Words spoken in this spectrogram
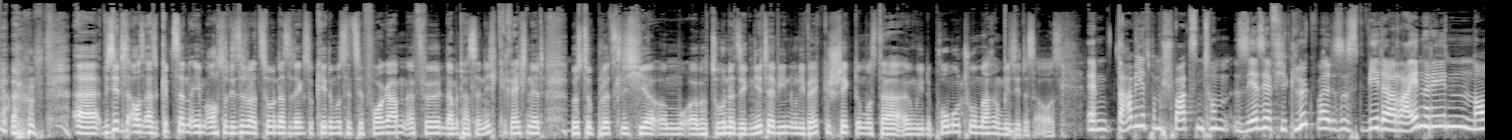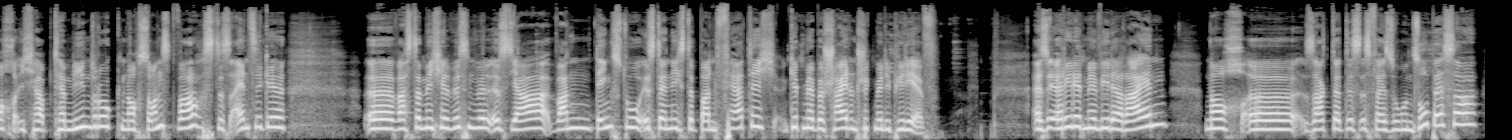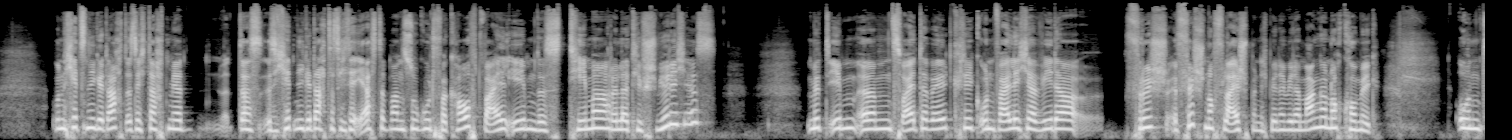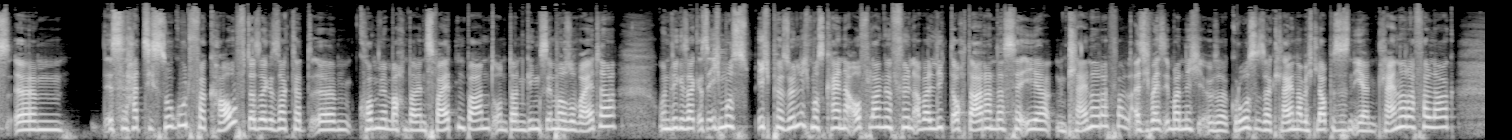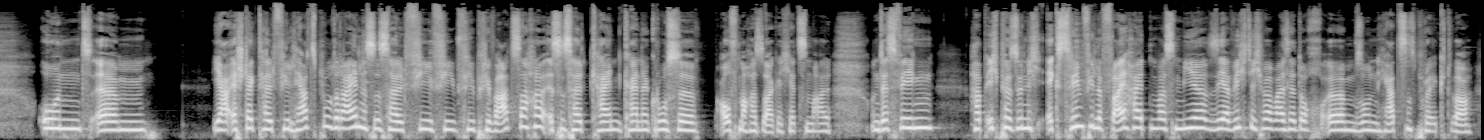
äh, wie sieht es aus? Also gibt es dann eben auch so die Situation, dass du denkst, okay, du musst jetzt hier Vorgaben erfüllen, damit hast du nicht gerechnet, mhm. wirst du plötzlich hier um, zu 100 Signierterminen um die Welt geschickt und musst da irgendwie eine Promotour machen, wie sieht es aus? Ähm, da habe ich jetzt beim Schwarzen Turm sehr, sehr viel Glück, weil das ist weder reinreden, noch ich habe Termindruck, noch sonst was. Das Einzige, äh, was der Michael wissen will, ist ja, wann denkst du, ist der nächste Band fertig? Gib mir Bescheid und schick mir die PDF. Also er redet mir weder rein, noch äh, sagt er, das ist bei so und so besser. Und ich hätte es nie gedacht, also ich dachte mir, dass, also ich hätte nie gedacht, dass sich der erste Band so gut verkauft, weil eben das Thema relativ schwierig ist. Mit eben ähm, Zweiter Weltkrieg und weil ich ja weder frisch, äh, Fisch noch Fleisch bin. Ich bin ja weder Manga noch Comic. Und ähm, es hat sich so gut verkauft, dass er gesagt hat, ähm, komm, wir machen da den zweiten Band und dann ging es immer so weiter. Und wie gesagt, also ich muss, ich persönlich muss keine Auflage erfüllen, aber liegt auch daran, dass er eher ein kleinerer Verlag, also ich weiß immer nicht, ist er groß, ist er klein, aber ich glaube, es ist eher ein kleinerer Verlag. Und ähm, ja, er steckt halt viel Herzblut rein, es ist halt viel, viel, viel Privatsache, es ist halt kein, keine große Aufmacher, sage ich jetzt mal. Und deswegen habe ich persönlich extrem viele Freiheiten, was mir sehr wichtig war, weil es ja doch ähm, so ein Herzensprojekt war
